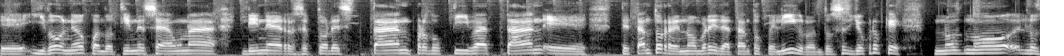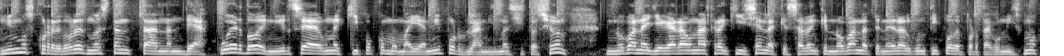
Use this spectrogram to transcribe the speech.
eh, idóneo cuando tienes a una línea de receptores tan productiva, tan de tanto renombre y de tanto peligro. Entonces yo creo que no, no, los mismos corredores no están tan de acuerdo en irse a un equipo como Miami por la misma situación. No van a llegar a una franquicia en la que saben que no van a tener algún tipo de protagonismo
